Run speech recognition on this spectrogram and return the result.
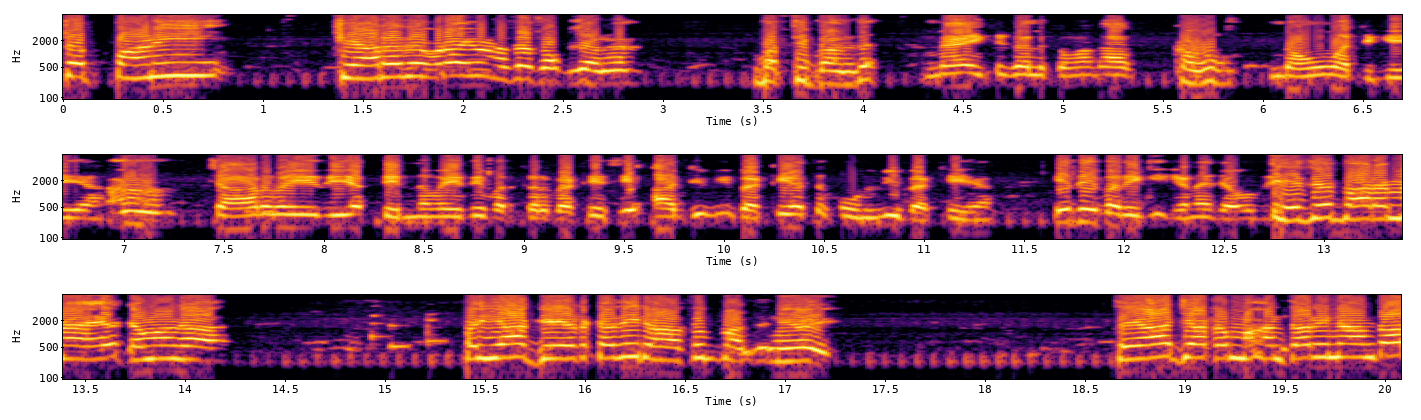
ਤੇ ਪਾਣੀ ਕਿਆਰੇ ਦੇ ਉਰਾ ਹੀ ਹੋਣਾ ਤੇ ਸੁੱਕ ਜਾਣਾ। ਬੱਤੀ ਬੰਦ। ਮੈਂ ਇੱਕ ਗੱਲ ਕਵਾਂਗਾ ਕਹੋ। 9 ਵੱਜ ਗਏ ਆ। ਹਾਂ। 4 ਵਜੇ ਦੇ ਜਾਂ 3 ਵਜੇ ਦੇ ਵਰਕਰ ਬੈਠੇ ਸੀ ਅੱਜ ਵੀ ਬੈਠੇ ਆ ਤੇ ਹੁਣ ਵੀ ਬੈਠੇ ਆ। ਇਹਦੇ ਬਾਰੇ ਕੀ ਕਹਿਣਾ ਚਾਹੋਗੇ? ਇਹਦੇ ਬਾਰੇ ਮੈਂ ਇਹ ਕਹਾਂਗਾ ਭਈ ਆਹ ਗੇਟ ਕਦੀ ਰਾਤ ਨੂੰ ਬੰਦ ਨਹੀਂ ਹੋਏ। ਤੇ ਆ ਜੱਟ ਇਮਾਨਦਾਰੀ ਨਾਲ ਦਾ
